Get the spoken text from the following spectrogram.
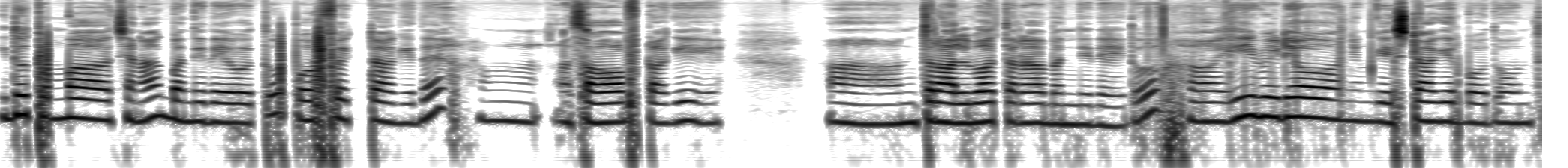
ಇದು ತುಂಬ ಚೆನ್ನಾಗಿ ಬಂದಿದೆ ಇವತ್ತು ಪರ್ಫೆಕ್ಟ್ ಆಗಿದೆ. ಸಾಫ್ಟಾಗಿ ಒಂಥರ ಹಲ್ವಾ ಥರ ಬಂದಿದೆ ಇದು. ಈ ವಿಡಿಯೋ ನಿಮಗೆ ಇಷ್ಟ ಆಗಿರ್ಬೋದು ಅಂತ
